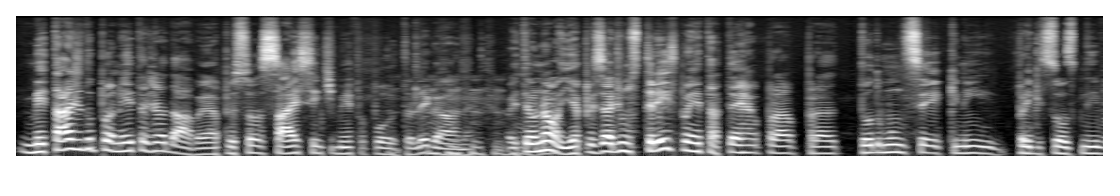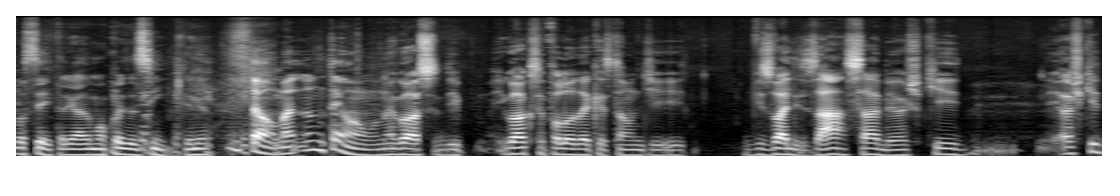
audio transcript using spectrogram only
metade do planeta já dava. Aí a pessoa sai e fala, pô, tô legal, né? Ou então, não, ia precisar de uns três planetas Terra pra, pra todo mundo ser que nem preguiçoso que nem você, tá ligado? Uma coisa assim, entendeu? Então, mas não tem um negócio de. Igual que você falou da questão de visualizar, sabe? Eu acho que. Eu acho que.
